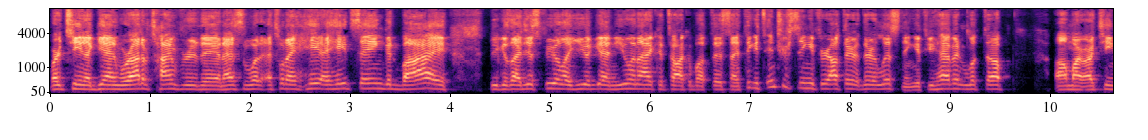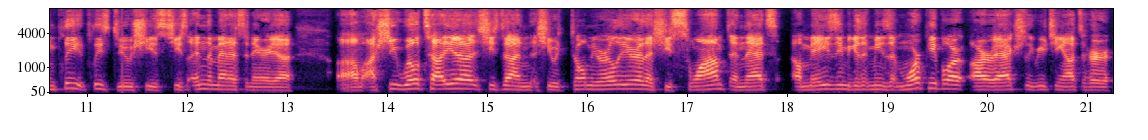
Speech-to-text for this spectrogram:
Martine, again, we're out of time for today. And that's what that's what I hate. I hate saying goodbye because I just feel like you again, you and I could talk about this. And I think it's interesting if you're out there there listening. If you haven't looked up um, our, our team, please please do. She's she's in the medicine area. Um, she will tell you she's done. She told me earlier that she's swamped, and that's amazing because it means that more people are, are actually reaching out to her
